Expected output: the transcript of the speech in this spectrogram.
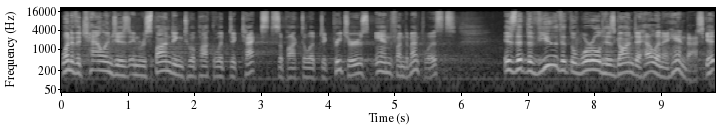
One of the challenges in responding to apocalyptic texts, apocalyptic preachers, and fundamentalists is that the view that the world has gone to hell in a handbasket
